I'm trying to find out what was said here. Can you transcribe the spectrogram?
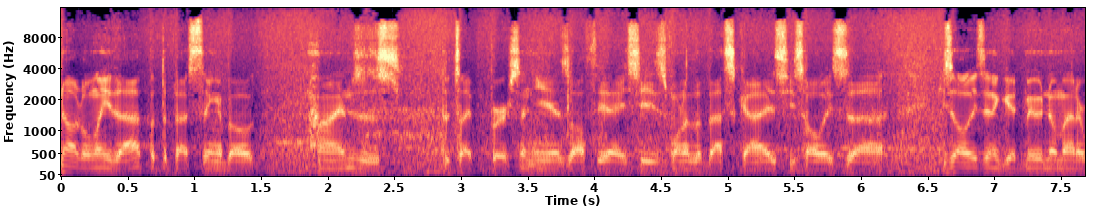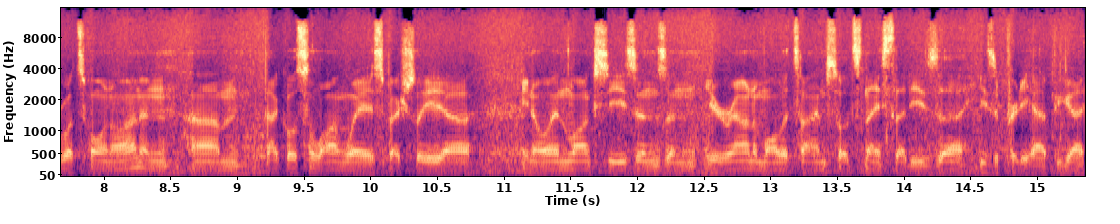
not only that, but the best thing about Himes is the type of person he is off the ice. He's one of the best guys. He's always uh, he's always in a good mood no matter what's going on, and um, that goes a long way, especially uh, you know in long seasons and you're around him all the time. So it's nice that he's uh, he's a pretty happy guy.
